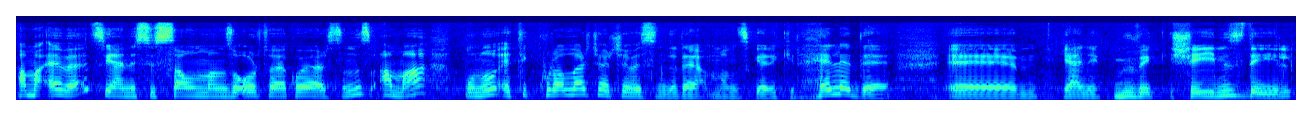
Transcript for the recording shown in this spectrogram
Ama evet yani siz savunmanızı ortaya koyarsınız ama bunu etik kurallar çerçevesinde de yapmanız gerekir. Hele de e, yani müvek şeyiniz değil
